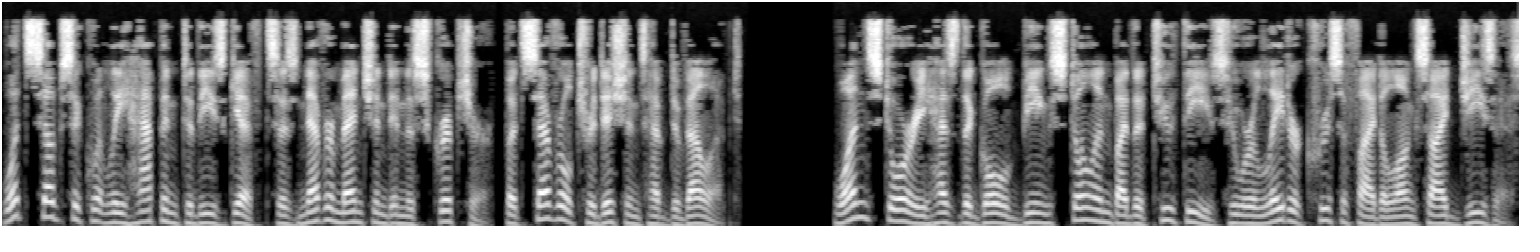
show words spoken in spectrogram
What subsequently happened to these gifts is never mentioned in the scripture, but several traditions have developed. One story has the gold being stolen by the two thieves who were later crucified alongside Jesus.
